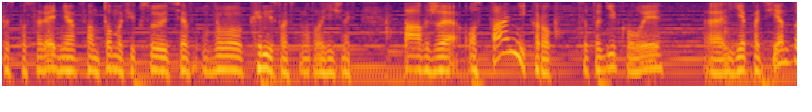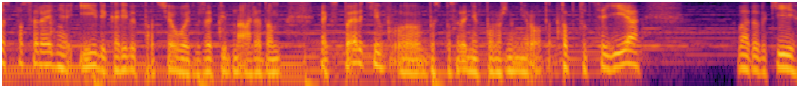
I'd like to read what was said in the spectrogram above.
безпосередньо фантоми фіксуються в кріслах стоматологічних. А вже останній крок це тоді, коли е, є пацієнт безпосередньо, і лікарі відпрацьовують вже під наглядом експертів е, безпосередньо в порожнині рота. Тобто, це є знаєте, такий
